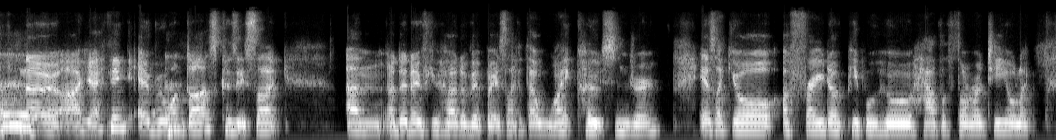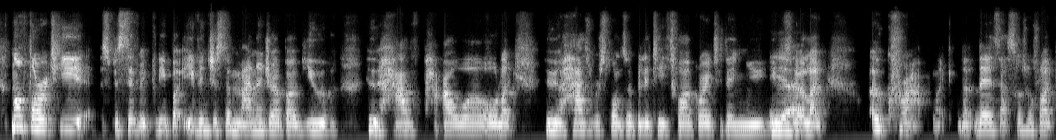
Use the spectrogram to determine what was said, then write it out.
no, I, I think everyone does because it's like um I don't know if you heard of it, but it's like the white coat syndrome. It's like you're afraid of people who have authority or like not authority specifically, but even just a manager above you who have power or like who has responsibilities far greater than you. You yeah. feel like, oh crap, like there's that sort of like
